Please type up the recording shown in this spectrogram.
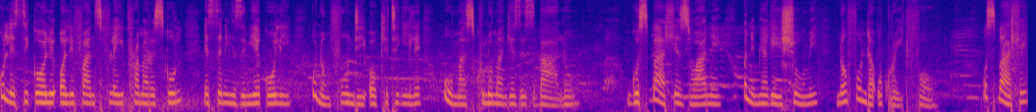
Kulesikole Olifants Flay Primary School eseningizimu yeGoli kunomfundi okhethekile uma sikhuluma ngezezibalo. Kusibahle Zwane oneminyaka eyishumi nofunda ugrade 4. Usibahle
